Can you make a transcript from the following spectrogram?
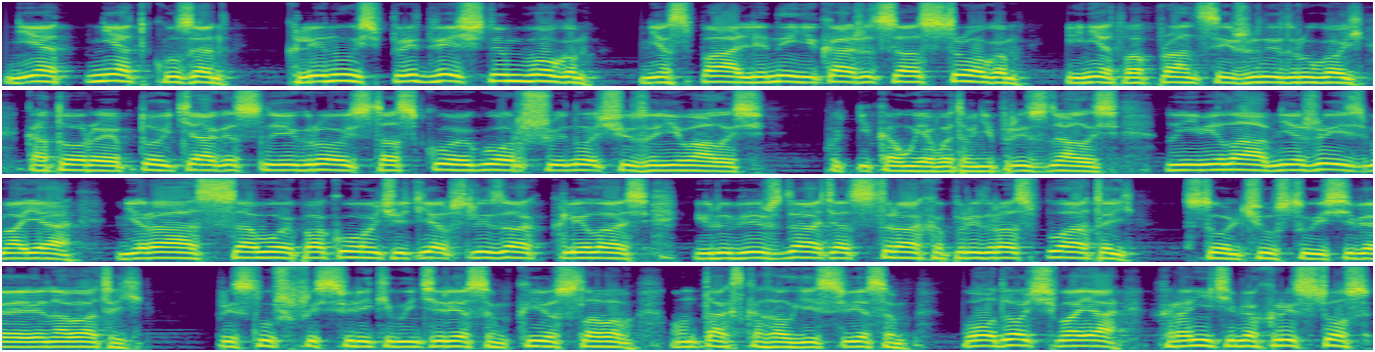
«Нет, нет, кузен, клянусь предвечным богом, мне спальня ныне кажется острогом, и нет во Франции жены другой, которая той тягостной игрой с тоской горшей ночью занималась. Хоть никому я в этом не призналась, но не мила мне жизнь моя, не раз с собой покончить я в слезах клялась или убеждать от страха пред расплатой, столь чувствую себя виноватой». Прислушавшись с великим интересом к ее словам, он так сказал ей с весом. «О, дочь моя, храни тебя Христос!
